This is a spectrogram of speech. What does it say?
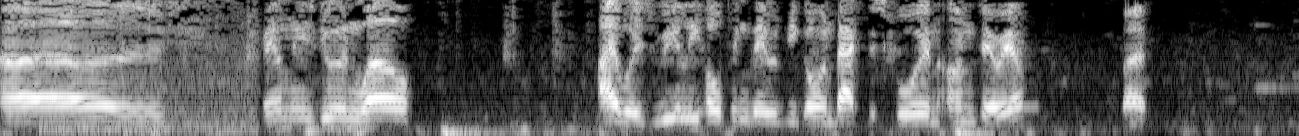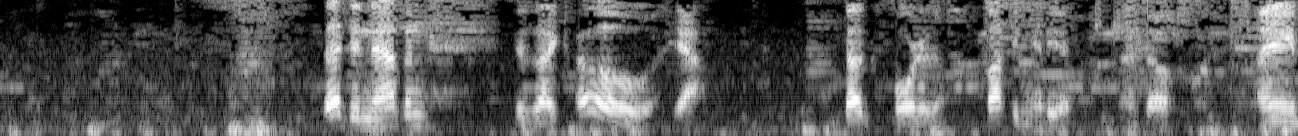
Uh, family's doing well. I was really hoping they would be going back to school in Ontario, but that didn't happen. It's like, oh yeah, Doug Ford is a fucking idiot. And so I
